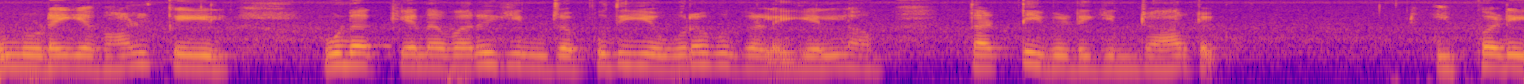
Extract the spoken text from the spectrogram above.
உன்னுடைய வாழ்க்கையில் உனக்கென வருகின்ற புதிய உறவுகளை எல்லாம் தட்டி விடுகின்றார்கள். இப்படி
